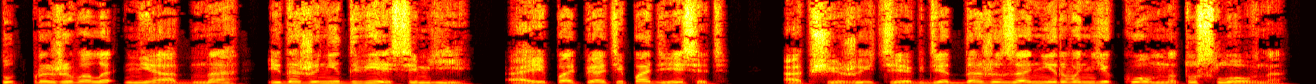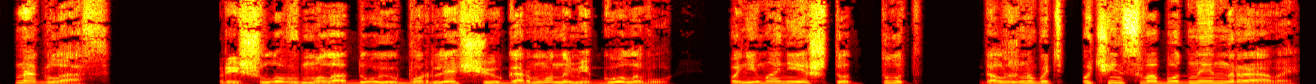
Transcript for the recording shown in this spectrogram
Тут проживала не одна и даже не две семьи, а и по пять и по десять. Общежитие, где даже зонирование комнат условно, на глаз. Пришло в молодую, бурлящую гормонами голову понимание, что тут должно быть очень свободные нравы.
